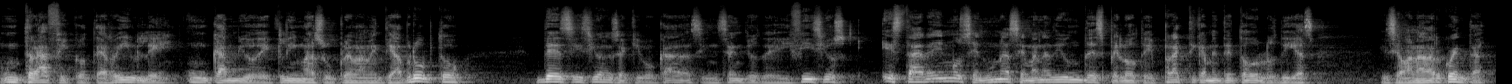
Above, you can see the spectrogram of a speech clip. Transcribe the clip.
un tráfico terrible, un cambio de clima supremamente abrupto, decisiones equivocadas, incendios de edificios. Estaremos en una semana de un despelote prácticamente todos los días y se van a dar cuenta.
